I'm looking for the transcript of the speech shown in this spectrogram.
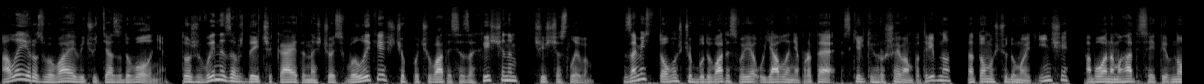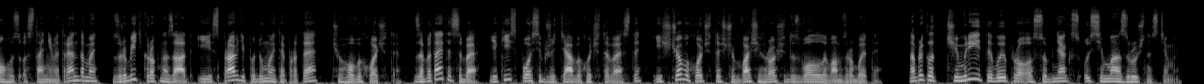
але й розвиває відчуття задоволення. Тож ви не завжди чекаєте на щось велике, щоб почуватися захищеним чи щасливим. Замість того, щоб будувати своє уявлення про те, скільки грошей вам потрібно, на тому, що думають інші, або намагатися йти в ногу з останніми трендами, зробіть крок назад і справді подумайте про те, чого ви хочете. Запитайте себе, який спосіб життя ви хочете вести, і що ви хочете, щоб ваші гроші дозволили вам зробити. Наприклад, чи мрієте ви про особняк з усіма зручностями?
